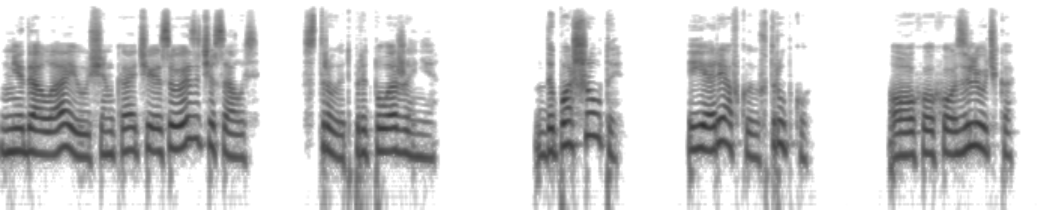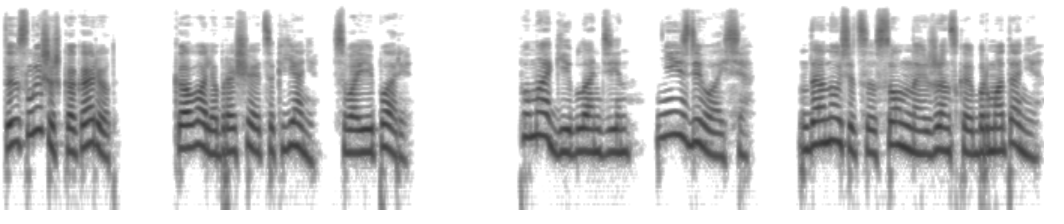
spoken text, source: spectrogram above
Не дала, и у щенка ЧСВ зачесалась. Строит предположение. Да пошел ты. Я рявкаю в трубку. Ох-охо, злючка. Ты слышишь, как орёт? Коваль обращается к Яне, своей паре. «Помоги, блондин, не издевайся». Доносится сонное женское бормотание.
